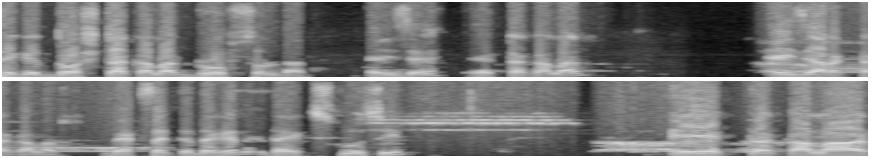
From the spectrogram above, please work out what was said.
থেকে দশটা কালার ড্রপ শোল্ডার এই যে একটা কালার, এই যে আর একটা কালার ব্যাক সাইডটা দেখেন, এটা এক্সক্লুসিভ এই একটা কালার,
